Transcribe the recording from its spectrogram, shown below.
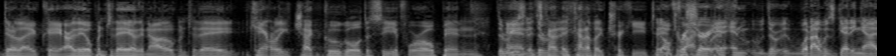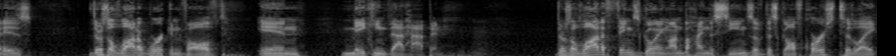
they're like okay are they open today are they not open today you can't really check google to see if we're open The reason- reason it's the- kind of it's kind of like tricky to No, for sure. with. And, and the, what I was getting at is there's a lot of work involved in making that happen. There's a lot of things going on behind the scenes of this golf course to like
